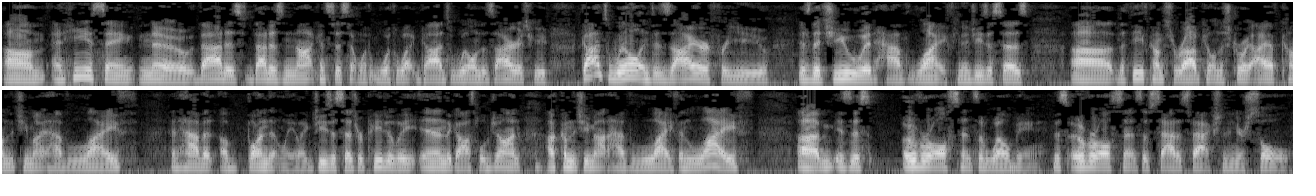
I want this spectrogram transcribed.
Um, and he is saying, no, that is, that is not consistent with, with what God's will and desire is for you. God's will and desire for you is that you would have life. You know, Jesus says, uh, the thief comes to rob, kill, and destroy. I have come that you might have life and have it abundantly. Like Jesus says repeatedly in the Gospel of John, I've come that you might have life. And life um, is this overall sense of well-being, this overall sense of satisfaction in your soul.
